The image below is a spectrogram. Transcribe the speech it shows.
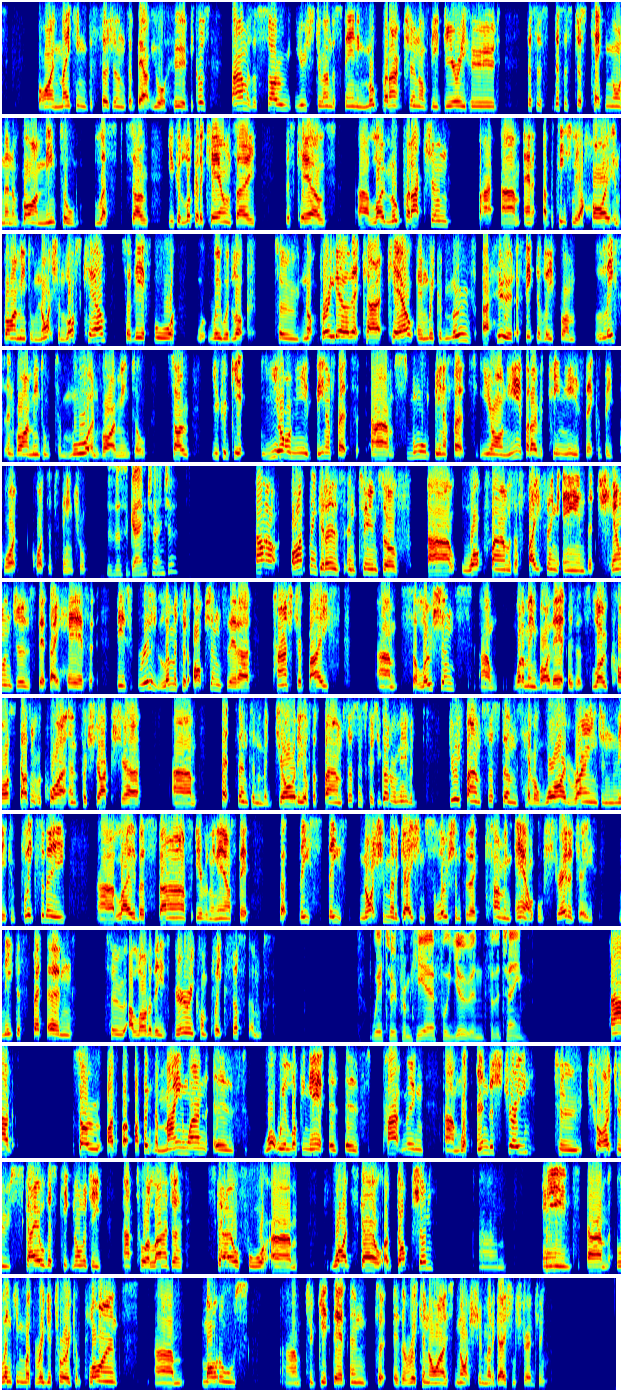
by making decisions about your herd because farmers are so used to understanding milk production of their dairy herd. This is this is just tacking on an environmental list. So you could look at a cow and say this cow's uh, low milk production, but um, and a potentially a high environmental nitrogen loss cow. So therefore, we would look to not breed out of that cow, and we could move a herd effectively from less environmental to more environmental. So you could get year on year benefits, um, small benefits year on year, but over 10 years that could be quite quite substantial. Is this a game changer? Uh, I think it is in terms of uh, what farmers are facing and the challenges that they have. There's really limited options that are pasture based um, solutions. Um, what I mean by that is it's low cost, doesn't require infrastructure, um, fits into the majority of the farm systems because you've got to remember dairy farm systems have a wide range in their complexity, uh, labour, staff, everything else that that these these nitrogen mitigation solutions that are coming out or strategies need to fit in to a lot of these very complex systems. Where to from here for you and for the team? Uh, so I, I think the main one is what we're looking at is, is partnering um, with industry to try to scale this technology up to a larger scale for um, wide scale adoption um, and um, linking with regulatory compliance um, models um, to get that into as a recognised nitrogen mitigation strategy.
